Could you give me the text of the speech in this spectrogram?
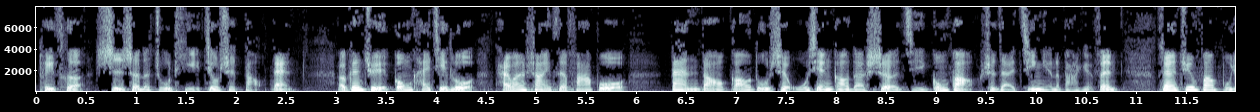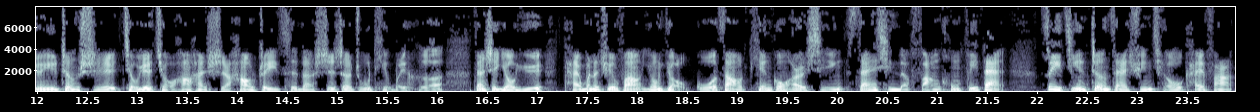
推测试射的主体就是导弹。而根据公开记录，台湾上一次发布。弹道高度是无限高的涉及公告是在今年的八月份，虽然军方不愿意证实九月九号和十号这一次的试射主体为何，但是由于台湾的军方拥有国造天宫二型、三型的防空飞弹。最近正在寻求开发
